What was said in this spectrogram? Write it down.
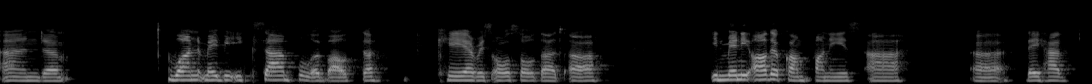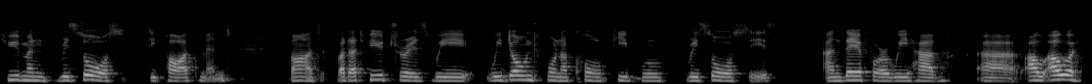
And um, one maybe example about the care is also that uh, in many other companies, uh, they have human resource department, but but at Futurice we we don't want to call people resources, and therefore we have uh, our, our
